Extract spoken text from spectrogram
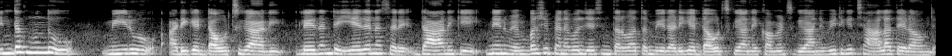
ఇంతకుముందు మీరు అడిగే డౌట్స్ కానీ లేదంటే ఏదైనా సరే దానికి నేను మెంబర్షిప్ ఎనబుల్ చేసిన తర్వాత మీరు అడిగే డౌట్స్ కానీ కామెంట్స్ కానీ వీటికి చాలా తేడా ఉంది.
